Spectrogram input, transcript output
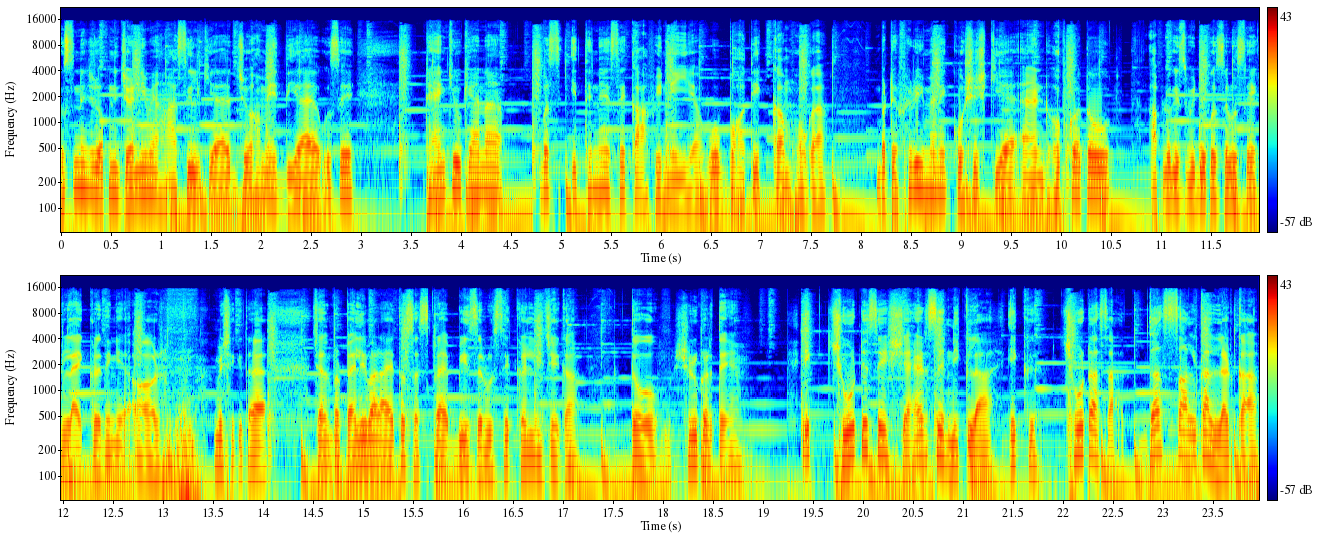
उसने जो अपनी जर्नी में हासिल किया है, जो हमें दिया है, उसे थैंक यू कहना बस इतने से काफ़ी नहीं है। वो बहुत ही कम होगा। बट फिर भी मैंने कोशिश की है एंड होप करो तो आप लोग इस वीडियो को ज़रूर से एक लाइक कर देंगे और हमेशा की तरह चैनल पर पहली बार आए तो सब्सक्राइब भी ज़रूर से कर लीजिएगा। तो शुरू करते हैं। एक छोटे से शहर से निकला एक छोटा सा दस साल का लड़का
